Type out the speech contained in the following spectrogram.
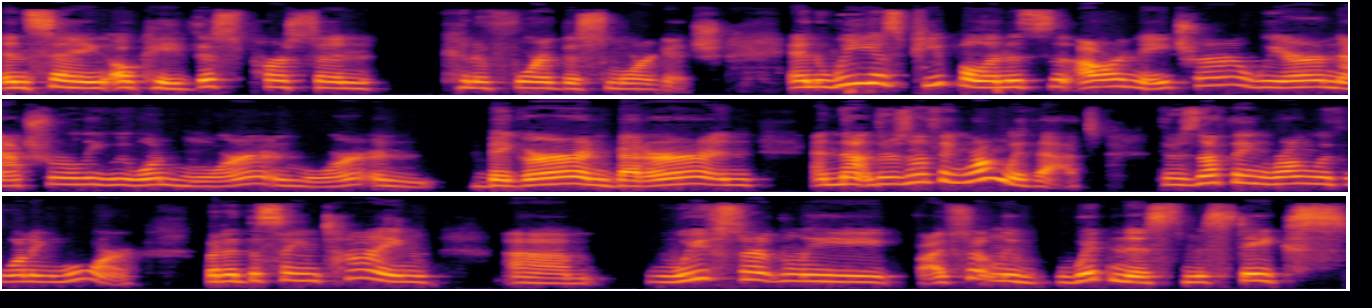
and saying okay this person can afford this mortgage. And we as people and it's our nature we are naturally we want more and more and bigger and better and and that there's nothing wrong with that. There's nothing wrong with wanting more. But at the same time um, we've certainly i've certainly witnessed mistakes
